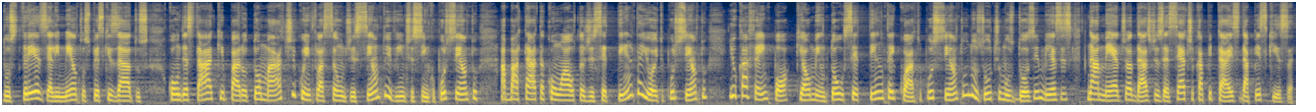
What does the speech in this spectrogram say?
dos 13 alimentos pesquisados, com destaque para o tomate, com inflação de 125%, a batata com alta de 78% e o café em pó, que aumentou 74% nos últimos 12 meses, na média das 17 capitais da pesquisa.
